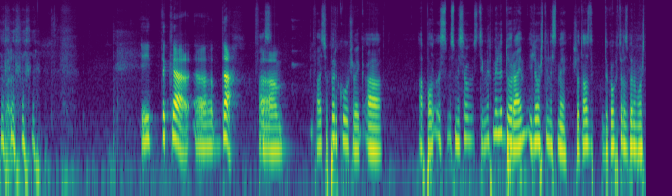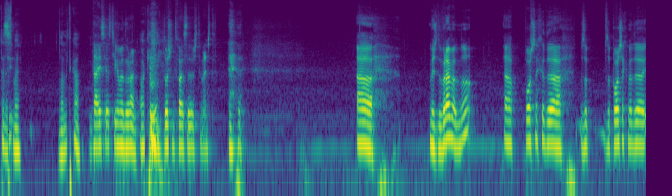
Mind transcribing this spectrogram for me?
И така, а, да. Това, е, А, това е супер кул, човек. А, а по, смисъл, стигнахме ли до Райм или още не сме? Защото аз, доколкото разбирам, още не Си- сме. Нали така? да, и сега стигаме до ран. Окей. Точно това е следващото нещо. а, междувременно а, почнаха да за, започнахме да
